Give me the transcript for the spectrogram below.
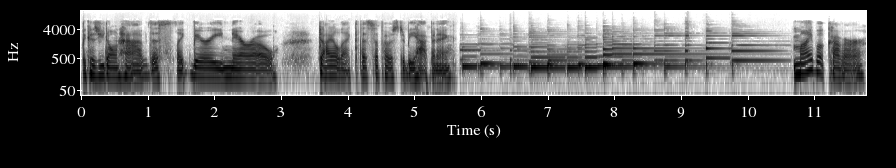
because you don't have this like very narrow dialect that's supposed to be happening. My book cover,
